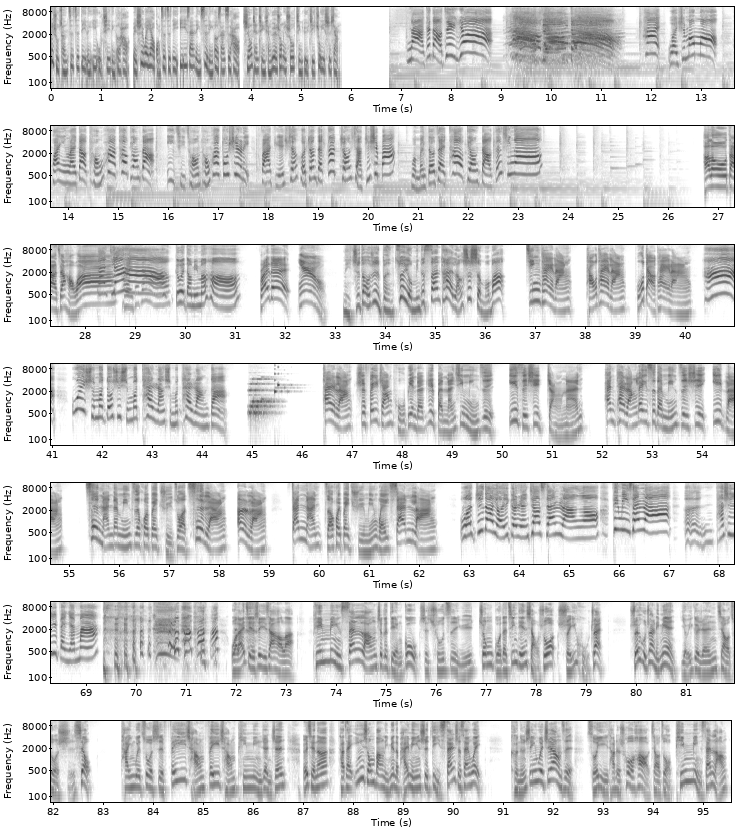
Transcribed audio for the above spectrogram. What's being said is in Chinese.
贵属城自治地零一五七零二号，北市卫药广自治地一一三零四零二三四号。使用前请详阅说明书、警语及注意事项。哪个岛最热？套丁岛。嗨，我是梦梦，欢迎来到童话套丁岛，一起从童话故事里发掘生活中的各种小知识吧。我们都在套丁岛更新哦。Hello，大家好啊！大家好，大家好，各位岛民们好。Friday，喵！你知道日本最有名的三太郎是什么吗？金太郎、桃太郎、浦岛太郎。啊，为什么都是什么太郎、什么太郎的？太郎是非常普遍的日本男性名字，意思是长男。和太郎类似的名字是一郎。次男的名字会被取作次郎、二郎，三男则会被取名为三郎。我知道有一个人叫三郎哦，拼命三郎。嗯，他是日本人吗？我来解释一下好了，“拼命三郎”这个典故是出自于中国的经典小说《水浒传》。《水浒传》里面有一个人叫做石秀。他因为做事非常非常拼命认真，而且呢，他在英雄榜里面的排名是第三十三位。可能是因为这样子，所以他的绰号叫做“拼命三郎”。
